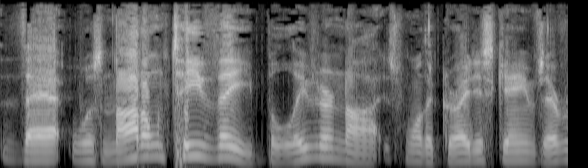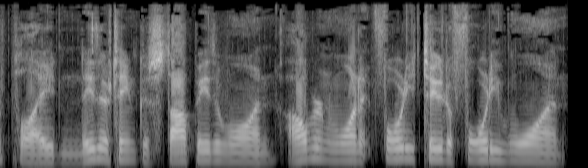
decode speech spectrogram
that was not on TV, believe it or not. It's one of the greatest games ever played, and neither team could stop either one. Auburn won it 42 to 41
